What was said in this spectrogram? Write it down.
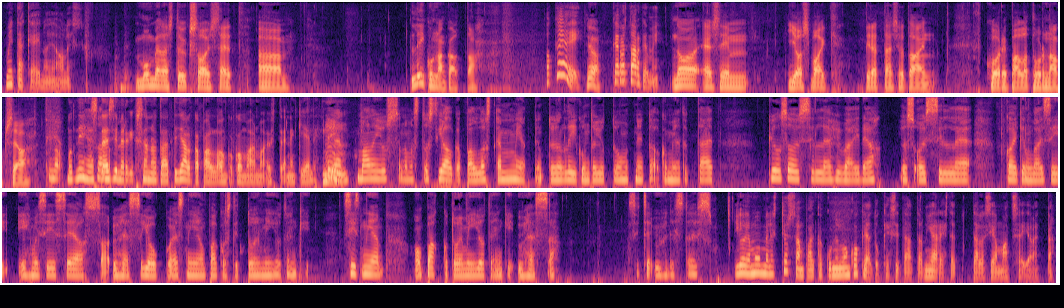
Mitä keinoja olisi? Mun mielestä yksi olisi, että äh, liikunnan kautta. Okei, Joo. kerro tarkemmin. No esim. jos vaikka pidettäisiin jotain kuoripalloturnauksia. No, Mutta niinhän sitä esimerkiksi sanotaan, että jalkapallo on koko maailman yhteinen kieli. Niin, mm. mä olin just sanomassa tuosta jalkapallosta, en miettinyt tuota liikuntajuttua, mutta nyt alkoi mietittää, että kyllä se olisi hyvä idea, jos olisi silleen kaikenlaisia ihmisiä seassa yhdessä joukkoessa, niin on pakosti toimia jotenkin. Siis niin on pakko toimia jotenkin yhdessä. Sitten se yhdistäisi. Joo, ja mun mielestä jossain paikkakunnilla on kokeiltukin sitä, että on järjestetty tällaisia matseja, että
